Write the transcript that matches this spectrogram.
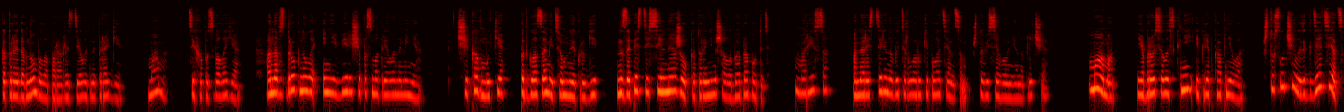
которое давно было пора разделать на пироги. «Мама!» – тихо позвала я. Она вздрогнула и неверяще посмотрела на меня. Щека в муке, под глазами темные круги, на запястье сильный ожог, который не мешало бы обработать. «Мариса?» Она растерянно вытерла руки полотенцем, что висело у нее на плече. «Мама!» Я бросилась к ней и крепко обняла. «Что случилось? Где отец?»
